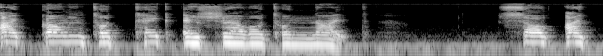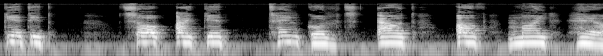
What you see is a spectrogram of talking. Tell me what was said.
I going to take a shower tonight. So I get it, so I get tangles out of my hair.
